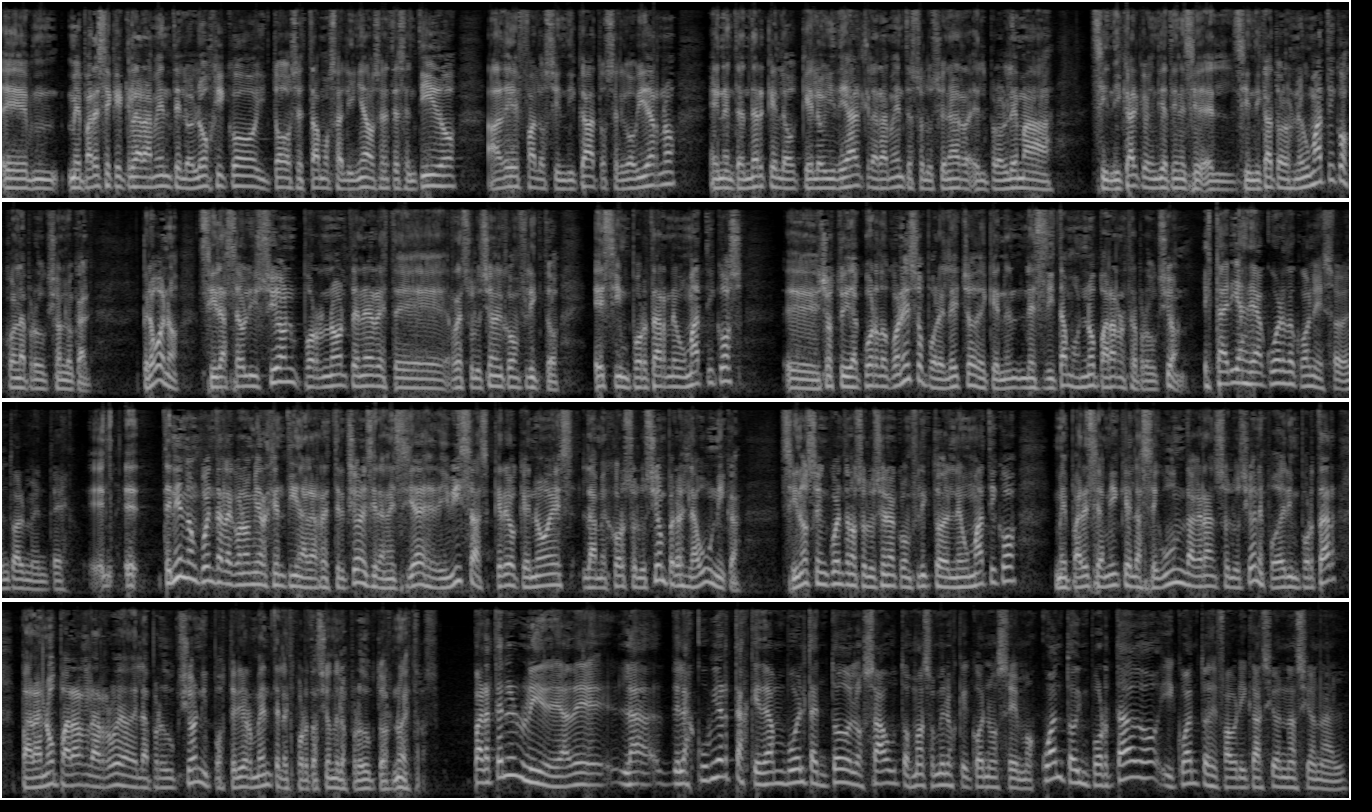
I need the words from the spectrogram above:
Eh, me parece que claramente lo lógico, y todos estamos alineados en este sentido, ADEFA, los sindicatos, el gobierno, en entender que lo, que lo ideal claramente es solucionar el problema sindical que hoy en día tiene el sindicato de los neumáticos con la producción local. Pero bueno, si la solución por no tener este, resolución del conflicto es importar neumáticos, eh, yo estoy de acuerdo con eso por el hecho de que necesitamos no parar nuestra producción. ¿Estarías de acuerdo con eso eventualmente? Eh, eh, teniendo en cuenta la economía argentina, las restricciones y las necesidades de divisas, creo que no es la mejor solución, pero es la única. Si no se encuentra una solución al conflicto del neumático, me parece a mí que la segunda gran solución es poder importar para no parar la rueda de la producción y posteriormente la exportación de los productos nuestros. Para tener una idea de, las cubiertas que dan vuelta en todos los autos más o menos que conocemos, ¿cuánto importado y cuánto es de fabricación nacional?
